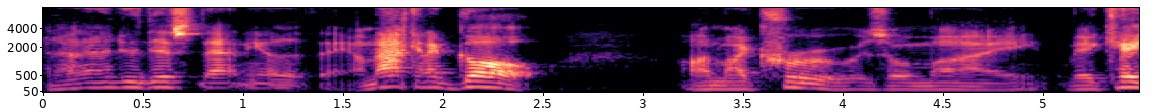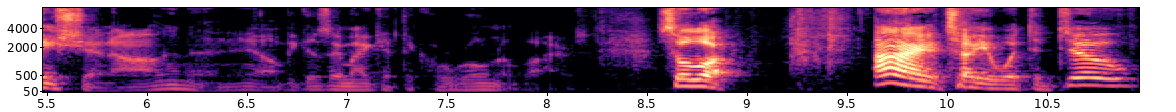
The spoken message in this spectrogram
And I'm going to do this, that, and the other thing. I'm not going to go on my cruise or my vacation, uh, you know, because they might get the coronavirus. So look, I ain't tell you what to do.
